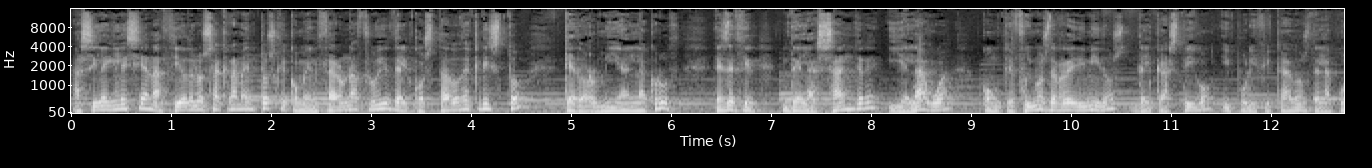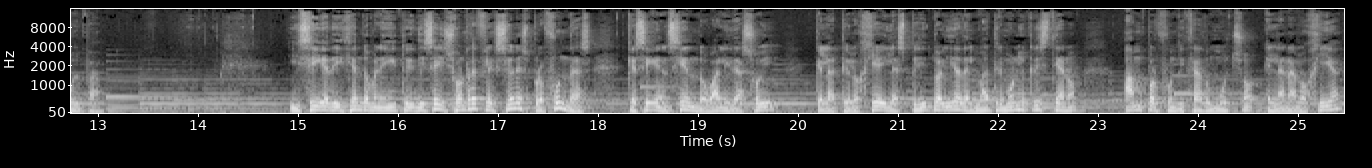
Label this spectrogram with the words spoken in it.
así la Iglesia nació de los sacramentos que comenzaron a fluir del costado de Cristo que dormía en la cruz, es decir, de la sangre y el agua con que fuimos redimidos del castigo y purificados de la culpa. Y sigue diciendo Benedicto XVI, son reflexiones profundas que siguen siendo válidas hoy, que la teología y la espiritualidad del matrimonio cristiano han profundizado mucho en la analogía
